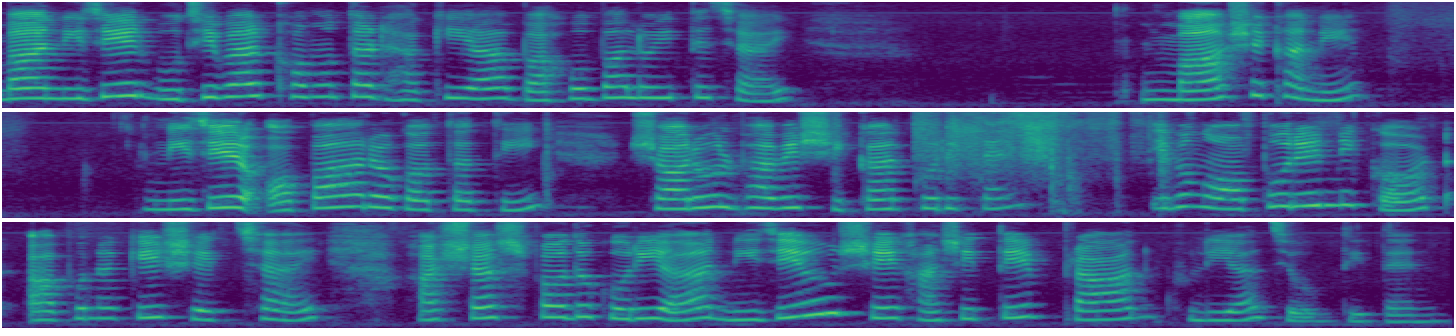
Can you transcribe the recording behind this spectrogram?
বা নিজের বুঝিবার ক্ষমতা ঢাকিয়া বাহবা লইতে চায়, মা সেখানে নিজের অপারগতাটি সরলভাবে স্বীকার করিতেন এবং অপরের নিকট আপনাকে স্বেচ্ছায় হাস্যাস্পদ করিয়া নিজেও সে হাসিতে প্রাণ খুলিয়া যোগ দিতেন।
